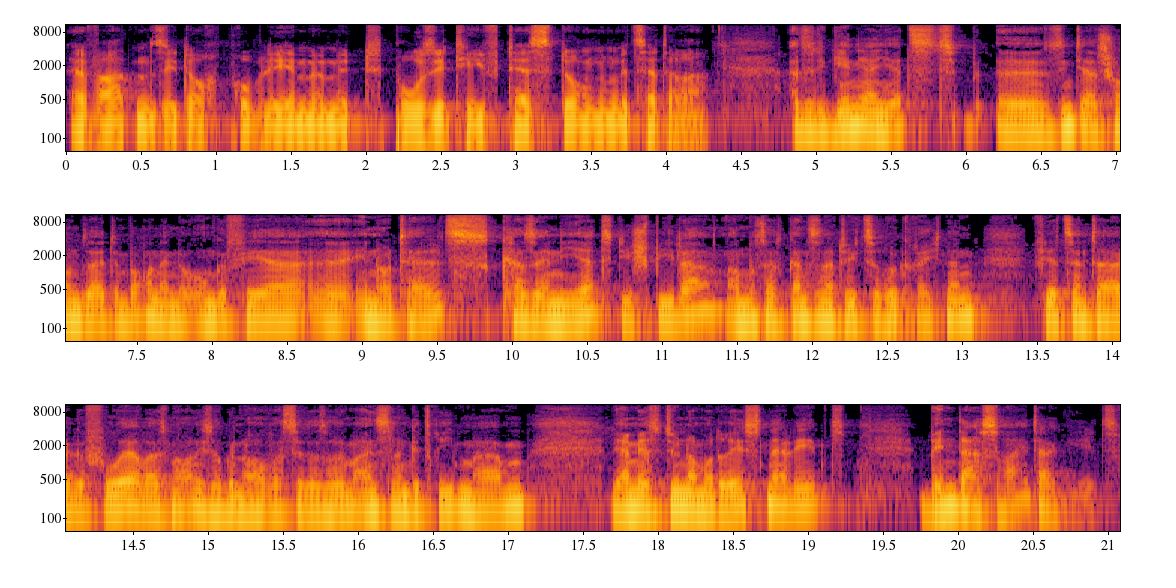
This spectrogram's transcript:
erwarten Sie doch Probleme mit Positivtestungen etc.? Also die gehen ja jetzt, äh, sind ja schon seit dem Wochenende ungefähr äh, in Hotels kaserniert, die Spieler. Man muss das Ganze natürlich zurückrechnen. 14 Tage vorher weiß man auch nicht so genau, was sie da so im Einzelnen getrieben haben. Wir haben jetzt Dynamo Dresden erlebt. Wenn das weitergeht,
